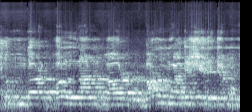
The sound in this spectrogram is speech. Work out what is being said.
সুন্দর কল্যাণকর বাংলাদেশের জন্য।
